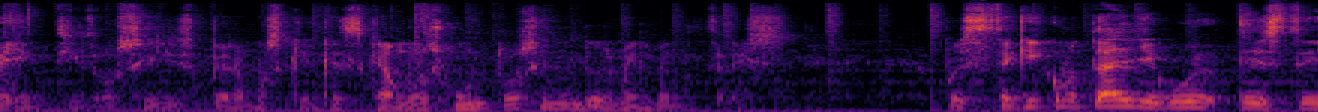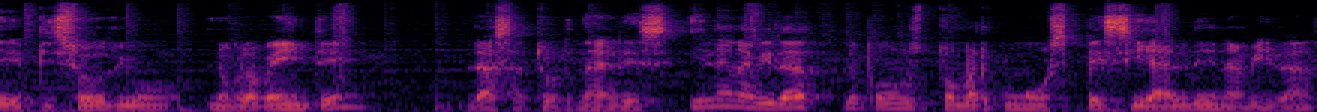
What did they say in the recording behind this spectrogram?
2022 y esperamos que crezcamos juntos en el 2023. Pues hasta aquí como tal llegó este episodio número 20, las Saturnales y la Navidad. Lo podemos tomar como especial de Navidad.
